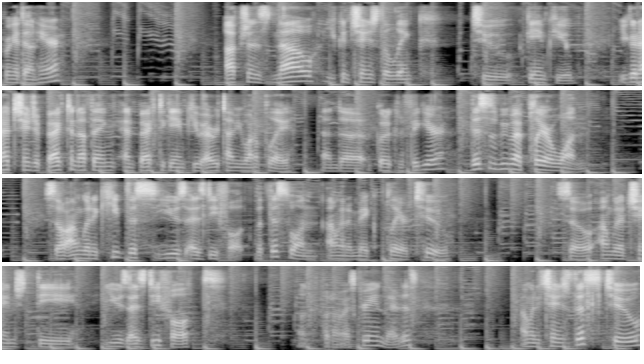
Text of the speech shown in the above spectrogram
Bring it down here. Options now, you can change the link to GameCube. You're going to have to change it back to nothing and back to GameCube every time you want to play and uh, go to configure. This will be my player one. So I'm going to keep this use as default, but this one I'm going to make player two. So I'm going to change the use as default. I'll put on my screen, there it is. I'm going to change this to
